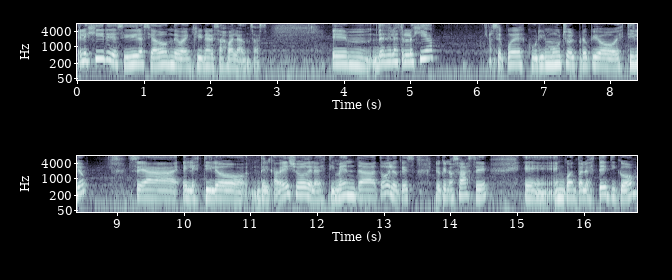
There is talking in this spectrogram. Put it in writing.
elegir y decidir hacia dónde va a inclinar esas balanzas. Em, desde la astrología se puede descubrir mucho el propio estilo, sea el estilo del cabello, de la vestimenta, todo lo que es lo que nos hace eh, en cuanto a lo estético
